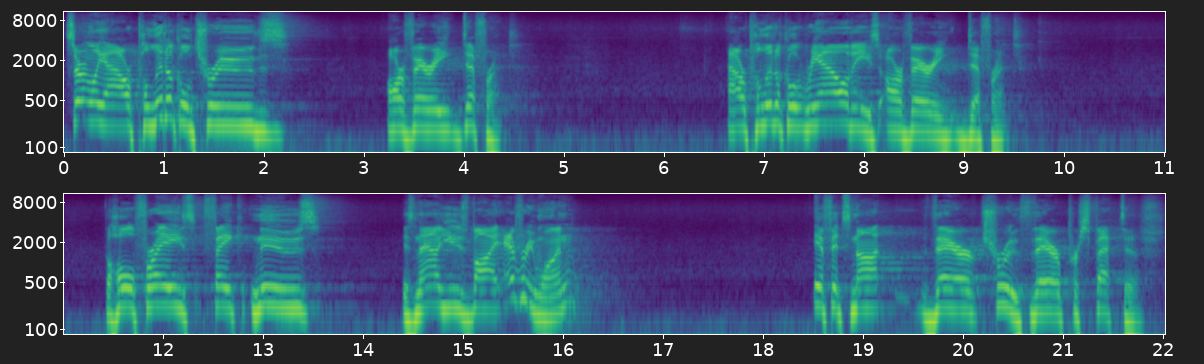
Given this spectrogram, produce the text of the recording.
Certainly, our political truths are very different. Our political realities are very different. The whole phrase fake news is now used by everyone if it's not their truth, their perspective.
